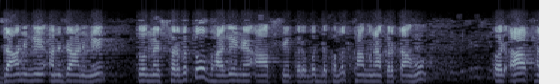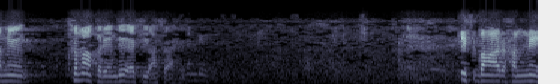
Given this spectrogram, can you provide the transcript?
जान में, अनजान में तो मैं सर्वतो भागे ने आपसे करबद्ध खमत कामना करता हूँ और आप हमें क्षमा करेंगे, ऐसी आशा है। इस बार हमने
